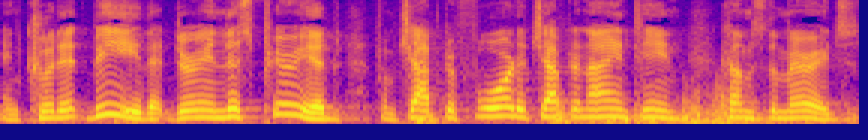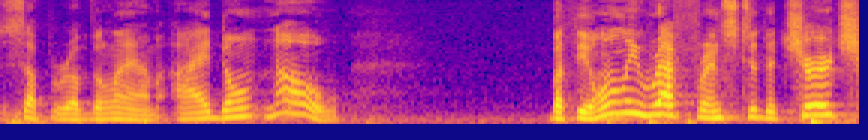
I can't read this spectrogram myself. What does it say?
And could it be that during this period, from chapter 4 to chapter 19, comes the marriage supper of the Lamb? I don't know. But the only reference to the church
